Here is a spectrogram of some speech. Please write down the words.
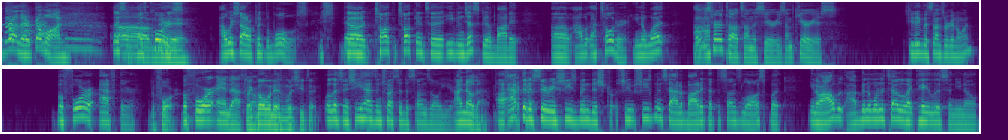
brother. Come on. Listen, Oh, of course, man. I wish I would have picked the Wolves. Uh, talk, talking to even Jessica about it, uh, I, I told her, you know what? What I- was her thoughts on the series? I'm curious. Do you think the Suns were gonna win? before or after? Before. Before and after. Like going in, what she think? Well, listen, she hasn't trusted the Suns all year. I know that. Uh, after the series, she's been distro- she she's been sad about it that the Suns lost, but you know, I was I've been the one to tell her like, hey, listen, you know,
